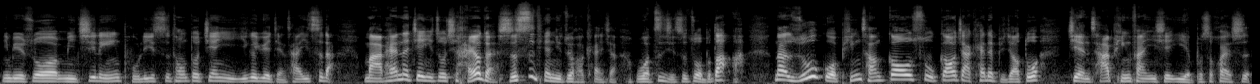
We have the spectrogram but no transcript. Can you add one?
你比如说米其林、普利司通都建议一个月检查一次的，马牌呢建议周期还要短，十四天你最好看一下。我自己是做不到啊。那如果平常高速高架开的比较多，检查频繁一些也不是坏事。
